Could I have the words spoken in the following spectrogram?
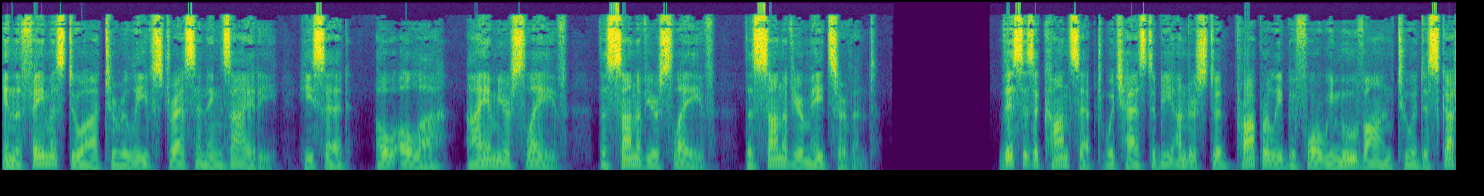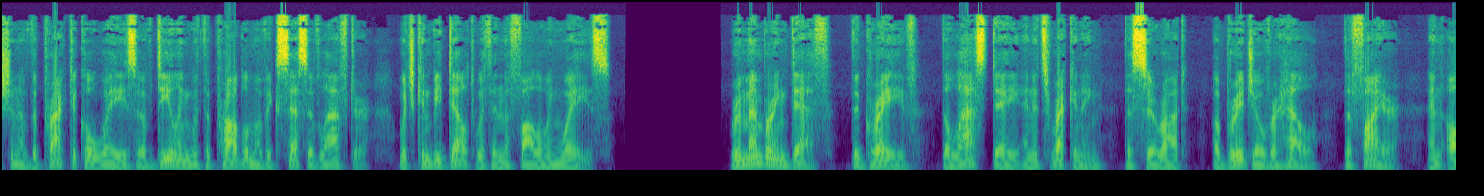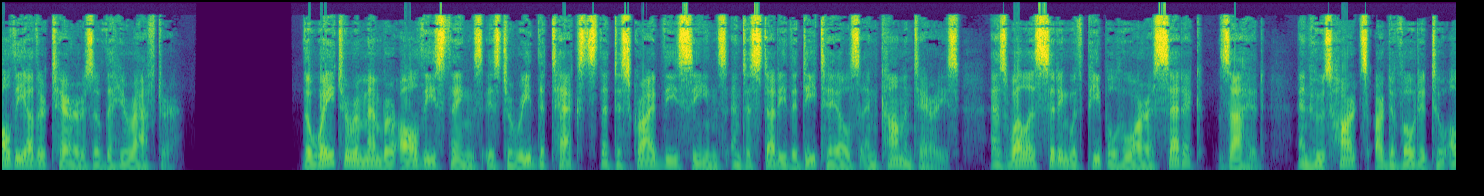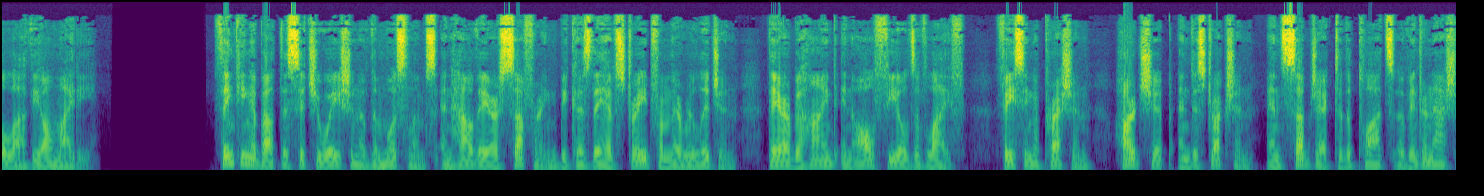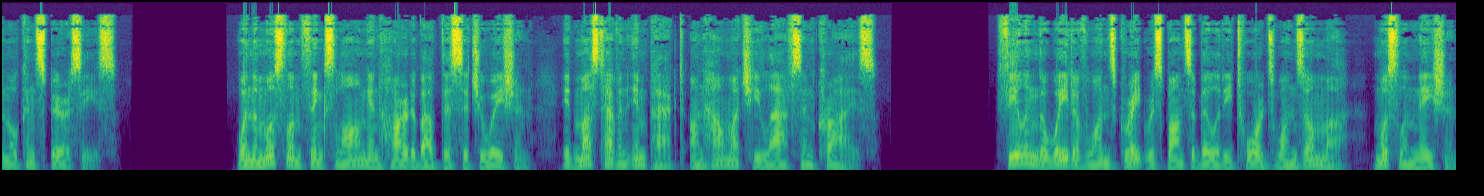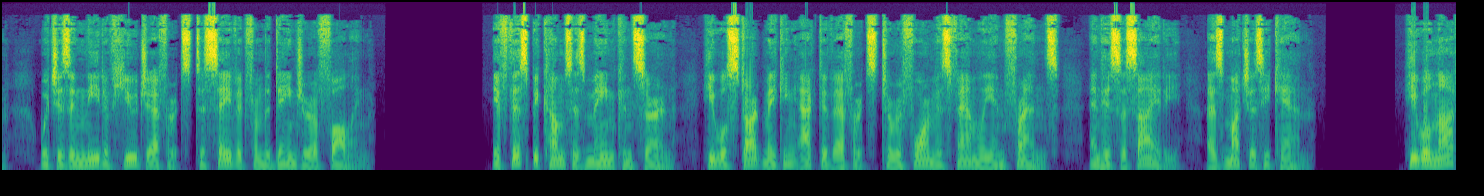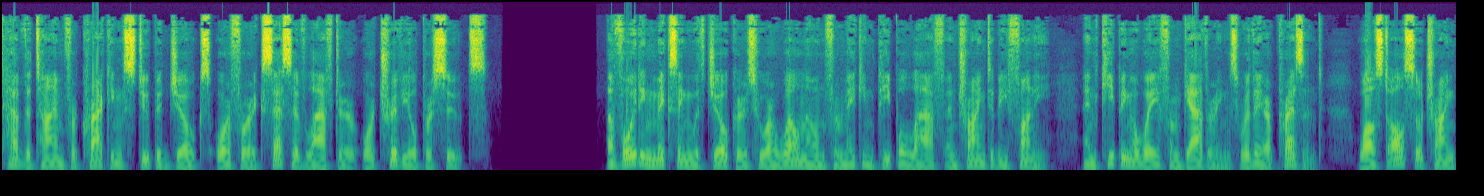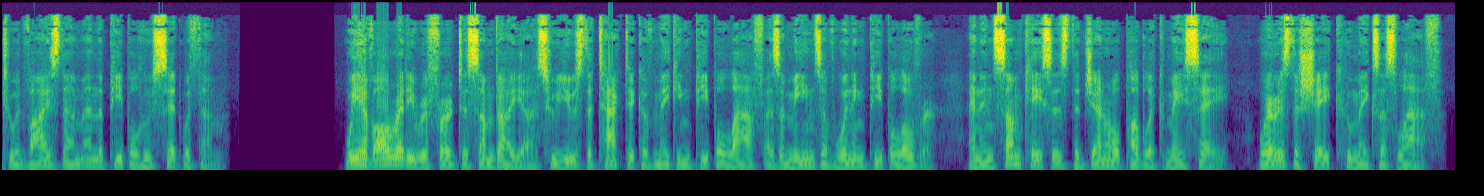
In the famous dua to relieve stress and anxiety, he said, O Allah, I am your slave, the son of your slave, the son of your maidservant. This is a concept which has to be understood properly before we move on to a discussion of the practical ways of dealing with the problem of excessive laughter, which can be dealt with in the following ways. Remembering death, the grave, the last day and its reckoning, the sirat, a bridge over hell, the fire, and all the other terrors of the hereafter. The way to remember all these things is to read the texts that describe these scenes and to study the details and commentaries, as well as sitting with people who are ascetic, zahid, and whose hearts are devoted to Allah the Almighty. Thinking about the situation of the Muslims and how they are suffering because they have strayed from their religion, they are behind in all fields of life, facing oppression, hardship and destruction, and subject to the plots of international conspiracies. When the Muslim thinks long and hard about this situation, it must have an impact on how much he laughs and cries. Feeling the weight of one's great responsibility towards one's ummah, Muslim nation, which is in need of huge efforts to save it from the danger of falling. If this becomes his main concern, he will start making active efforts to reform his family and friends, and his society, as much as he can. He will not have the time for cracking stupid jokes or for excessive laughter or trivial pursuits. Avoiding mixing with jokers who are well known for making people laugh and trying to be funny, and keeping away from gatherings where they are present, whilst also trying to advise them and the people who sit with them. We have already referred to some dayas who use the tactic of making people laugh as a means of winning people over, and in some cases the general public may say, where is the sheikh who makes us laugh?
